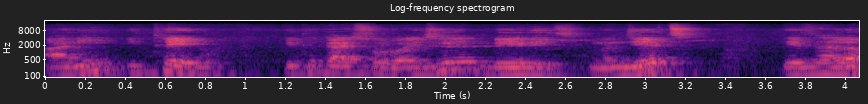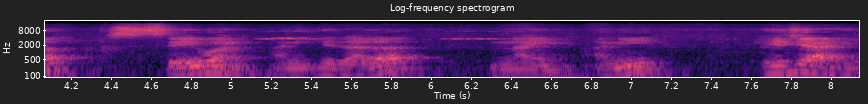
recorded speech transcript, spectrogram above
आणि इथे इथे काय सोडवायची? बेरीज. म्हणजेच हे झालं सेवन आणि हे झालं नाईन आणि हे जे आहे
